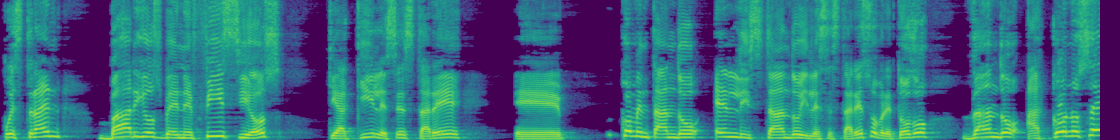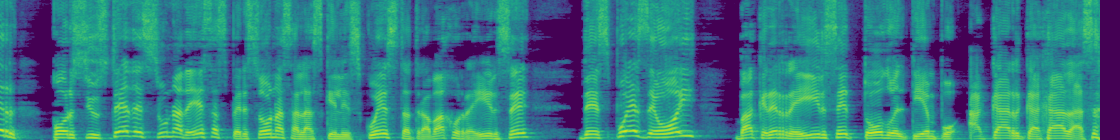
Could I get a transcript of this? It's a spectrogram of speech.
pues traen varios beneficios que aquí les estaré eh, comentando, enlistando y les estaré sobre todo dando a conocer. Por si usted es una de esas personas a las que les cuesta trabajo reírse, después de hoy va a querer reírse todo el tiempo a carcajadas.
